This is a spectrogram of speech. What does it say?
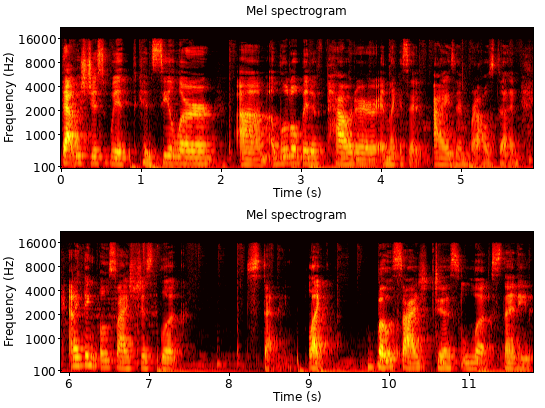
That was just with concealer, um, a little bit of powder, and like I said, eyes and brows done. And I think both sides just look stunning. Like both sides just look stunning.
